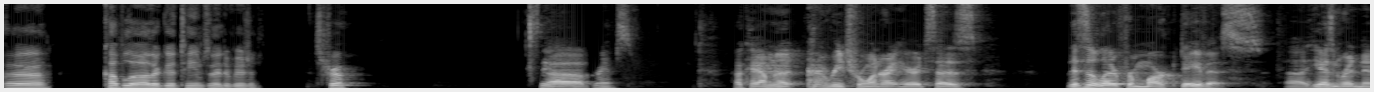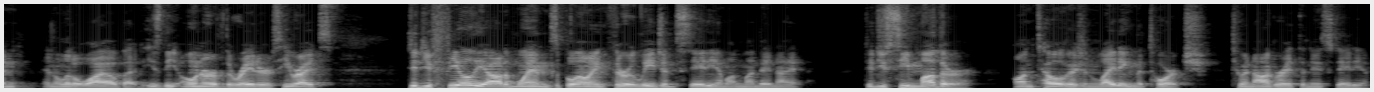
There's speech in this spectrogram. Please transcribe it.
uh, a couple of other good teams in the division. It's true. See, Uh, Rams. Okay, I'm going to reach for one right here. It says, This is a letter from Mark Davis. Uh, he hasn't written in in a little while, but he's the owner of the Raiders. He writes, Did you feel the autumn winds blowing through Allegiant Stadium on Monday night? Did you see Mother on television lighting the torch to inaugurate the new stadium?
